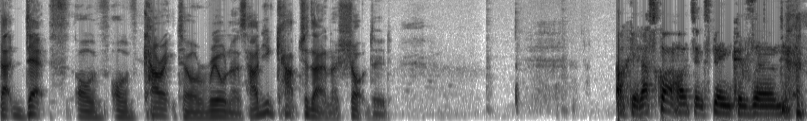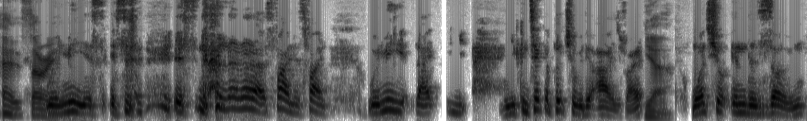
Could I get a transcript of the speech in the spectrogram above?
that depth of of character or realness? How do you capture that in a shot, dude? Okay, that's quite hard to explain because um, sorry, with me, it's it's it's no, no no no it's fine it's fine. With me, like you can take a picture with your eyes, right? Yeah. Once you're in the zone,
